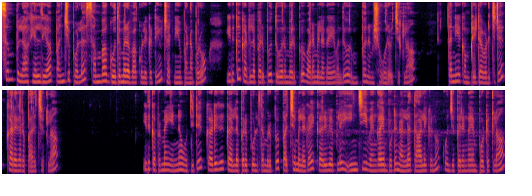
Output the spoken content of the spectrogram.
சிம்பிளாக ஹெல்த்தியாக பஞ்சு போல் சம்பா கோதுமை ரவா கொழுக்கட்டையும் சட்னியும் பண்ண போகிறோம் இதுக்கு கடலைப்பருப்பு துவரம்பருப்பு வரமிளகாயை வந்து ஒரு முப்பது நிமிஷம் ஊற வச்சுக்கலாம். தண்ணியை கம்ப்ளீட்டாக வடிச்சிட்டு கரகரப்பாக அரைச்சிக்கலாம். இதுக்கப்புறமா எண்ணெய் ஊற்றிட்டு கடுகு கடலைப்பருப்பு உளுத்தம்பருப்பு பச்சை மிளகாய் கறிவேப்பிலை இஞ்சி வெங்காயம் போட்டு நல்லா தாளிக்கணும். கொஞ்சம் பெருங்காயம் போட்டுக்கலாம்.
